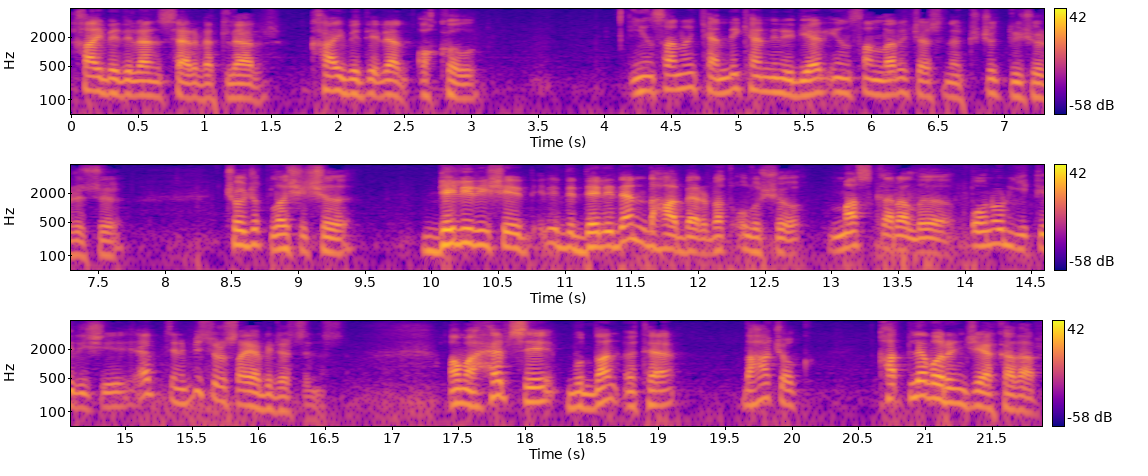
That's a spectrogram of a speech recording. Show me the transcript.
kaybedilen servetler, kaybedilen akıl, insanın kendi kendini diğer insanlar içerisinde küçük düşürüsü, çocuklaşışı, delirişi, deliden daha berbat oluşu, maskaralığı, onur yitirişi hepsini bir sürü sayabilirsiniz. Ama hepsi bundan öte daha çok katle varıncaya kadar,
